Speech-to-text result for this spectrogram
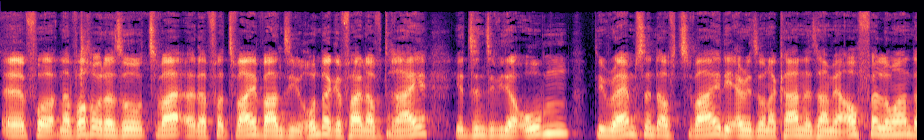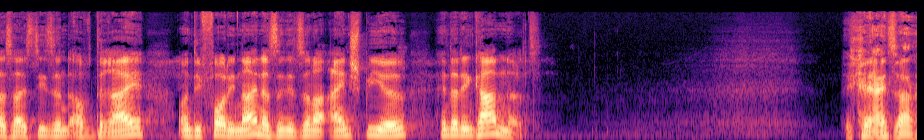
Äh, vor einer Woche oder so, zwei, oder vor zwei waren sie runtergefallen auf drei. Jetzt sind sie wieder oben. Die Rams sind auf zwei. Die Arizona Cardinals haben ja auch verloren. Das heißt, die sind auf drei. Und die 49ers sind jetzt nur noch ein Spiel hinter den Cardinals. Ich kann dir eins sagen:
